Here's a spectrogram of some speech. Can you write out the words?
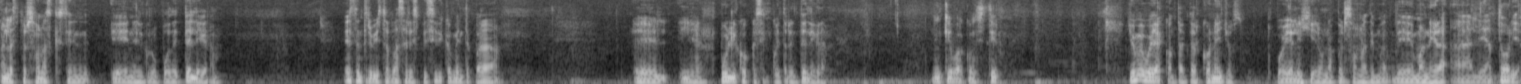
a las personas que estén en el grupo de Telegram. Esta entrevista va a ser específicamente para el, el público que se encuentra en Telegram. ¿En qué va a consistir? Yo me voy a contactar con ellos. Voy a elegir a una persona de, manera aleatoria,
